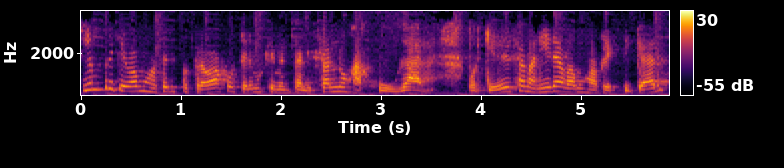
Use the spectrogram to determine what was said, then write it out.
Siempre que vamos a hacer estos trabajos tenemos que mentalizarnos a jugar, porque de esa manera vamos a practicar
